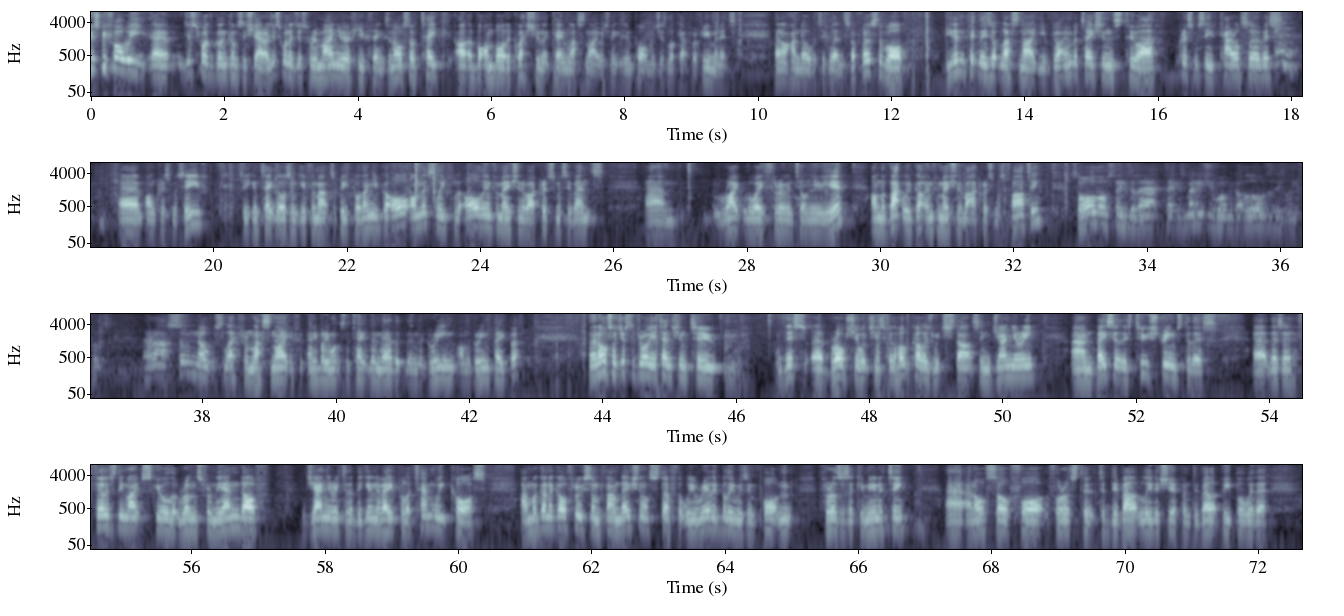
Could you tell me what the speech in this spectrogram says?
Just before we, uh, just before Glenn comes to share, I just want to just remind you a few things and also take on board a question that came last night, which I think is important. We just look at for a few minutes, then I'll hand over to Glenn. So first of all, if you didn't pick these up last night, you've got invitations to our Christmas Eve carol service um, on Christmas Eve. So you can take those and give them out to people. Then you've got all on this leaflet all the information of our Christmas events, um, right the way through until New Year. On the back, we've got information about our Christmas party. So all those things are there. Take as many as you want. We've got loads of these leaflets. There are some notes left from last night. If anybody wants to take them, there in the green on the green paper. And then also just to draw your attention to this uh, brochure, which is for the Hope College, which starts in January. And basically, there's two streams to this. Uh, there's a Thursday night school that runs from the end of January to the beginning of April, a 10 week course. And we're going to go through some foundational stuff that we really believe is important for us as a community uh, and also for, for us to, to develop leadership and develop people with a,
